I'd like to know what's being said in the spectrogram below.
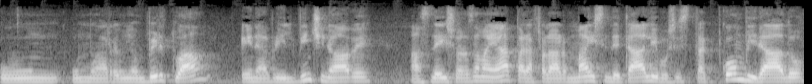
um, uma reunião virtual em abril 29, às 10 horas da manhã, para falar mais em detalhe. Você está convidado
